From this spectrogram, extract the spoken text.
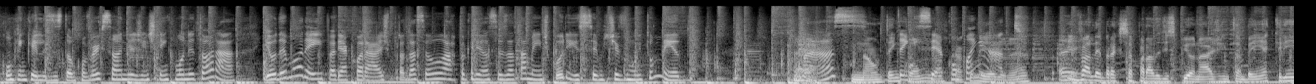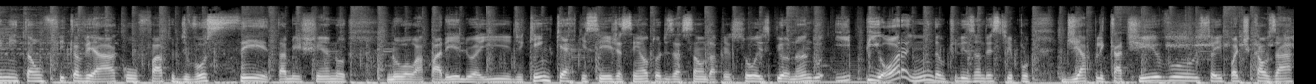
Com quem que eles estão conversando e a gente tem que monitorar. Eu demorei pra ter a coragem pra dar celular pra criança exatamente por isso, sempre tive muito medo. Mas Não tem, como que ser não ficar com acompanhado. medo, né? É. E vale lembrar que essa parada de espionagem também é crime, então fica VA com o fato de você estar mexendo no aparelho aí de quem quer que seja sem autorização da pessoa, espionando e pior ainda, utilizando esse tipo de aplicativo, isso aí pode causar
